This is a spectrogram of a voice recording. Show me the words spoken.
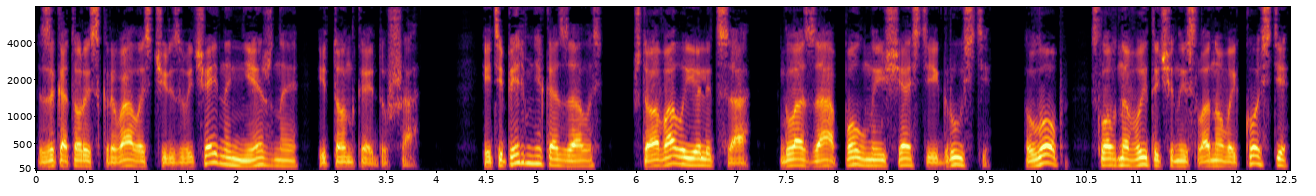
за которой скрывалась чрезвычайно нежная и тонкая душа. И теперь мне казалось, что овал ее лица, глаза, полные счастья и грусти, лоб, словно выточенный слоновой кости,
